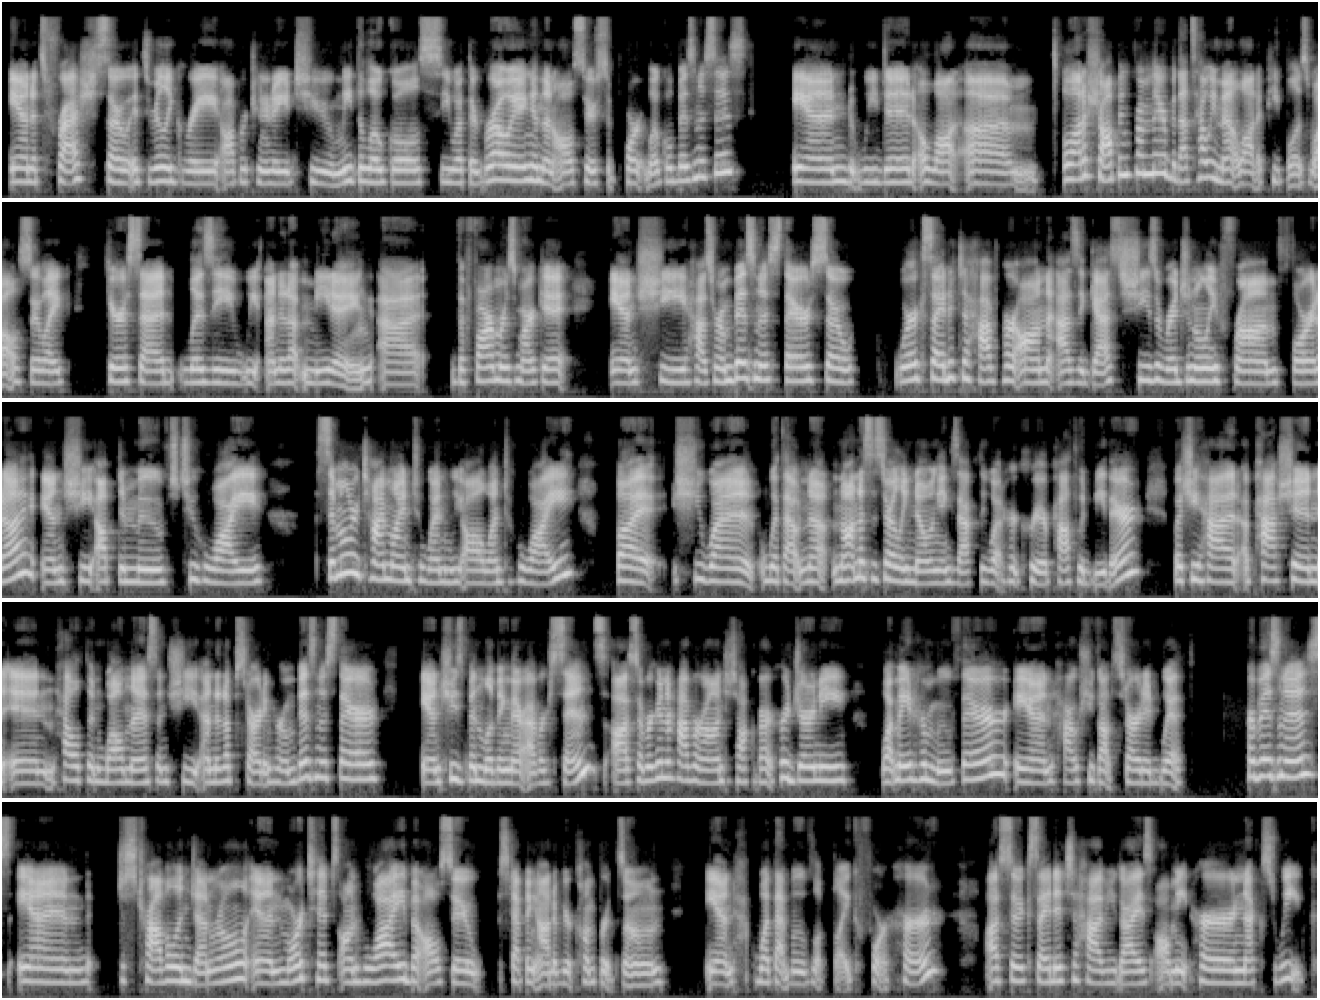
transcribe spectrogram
And it's fresh, so it's really great opportunity to meet the locals, see what they're growing and then also support local businesses. And we did a lot um a lot of shopping from there, but that's how we met a lot of people as well. So like Kira said, Lizzie, we ended up meeting at the farmers market and she has her own business there. So we're excited to have her on as a guest. She's originally from Florida and she up and moved to Hawaii. Similar timeline to when we all went to Hawaii, but she went without no- not necessarily knowing exactly what her career path would be there but she had a passion in health and wellness and she ended up starting her own business there and she's been living there ever since. Uh, so we're going to have her on to talk about her journey what made her move there and how she got started with her business and just travel in general and more tips on hawaii but also stepping out of your comfort zone and what that move looked like for her uh, so excited to have you guys all meet her next week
